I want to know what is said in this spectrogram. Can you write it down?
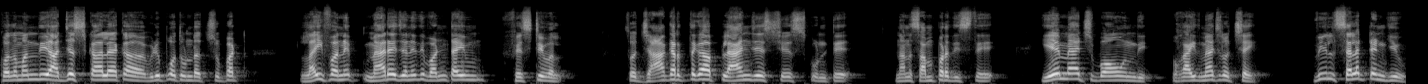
కొంతమంది అడ్జస్ట్ కాలేక విడిపోతుండొచ్చు. బట్ లైఫ్ అనే మ్యారేజ్ అనేది వన్ టైం ఫెస్టివల్. సో జాగ్రత్తగా ప్లాన్ చేసి చేసుకుంటే నన్ను సంప్రదిస్తే ఏ మ్యాచ్ బాగుంది? ఒక ఐదు మ్యాచ్లు వచ్చాయి. We'll select and give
